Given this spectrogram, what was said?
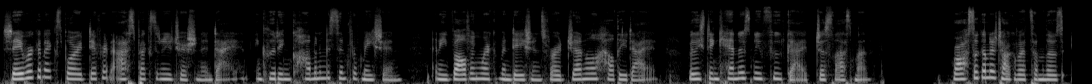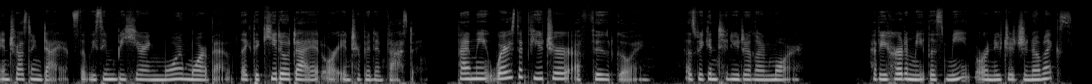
Today, we're going to explore different aspects of nutrition and diet, including common misinformation and evolving recommendations for a general healthy diet, released in Canada's new food guide just last month. We're also going to talk about some of those interesting diets that we seem to be hearing more and more about, like the keto diet or intermittent fasting. Finally, where's the future of food going as we continue to learn more? Have you heard of meatless meat or nutrigenomics?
